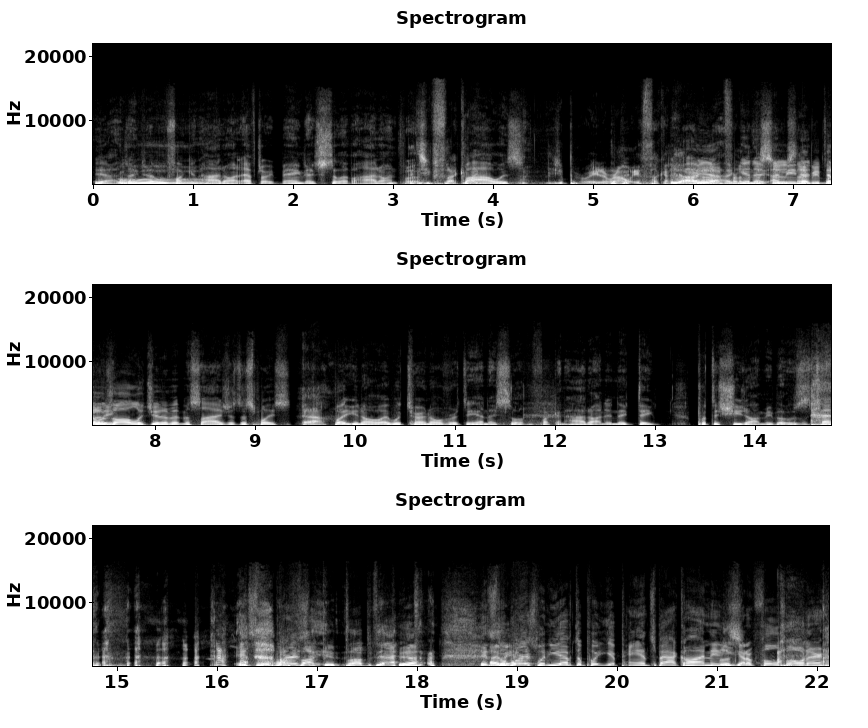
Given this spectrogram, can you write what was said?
yeah. I'd like to have a fucking hot on. After I banged, I still have a hot on for, you fucking, like, hours. Did you parade around with your fucking Oh heart on in yeah, front you of know, the I mean masseuse that, and that was all legitimate massage at this place. Yeah. But you know, I would turn over at the end. I still have a fucking hot on, and they they put the sheet on me, but it was a tent. It's the worst. fucking that. yeah. It's I the mean- worst when you have to put your pants back on and you got a full boner.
